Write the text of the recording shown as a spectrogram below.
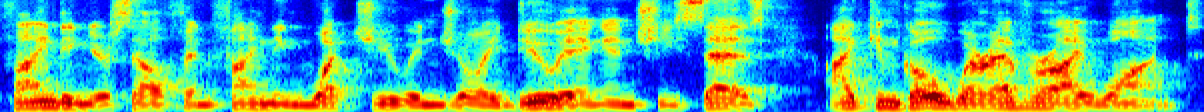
finding yourself and finding what you enjoy doing. And she says, I can go wherever I want.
